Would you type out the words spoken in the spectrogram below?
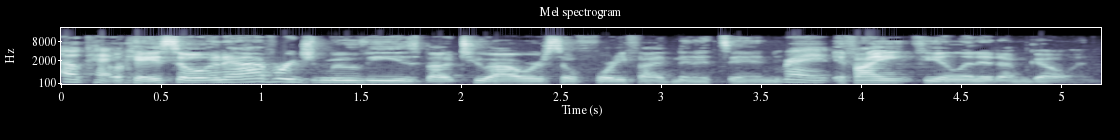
Okay. Okay, so an average movie is about two hours, so forty five minutes in. Right. If I ain't feeling it, I'm going.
